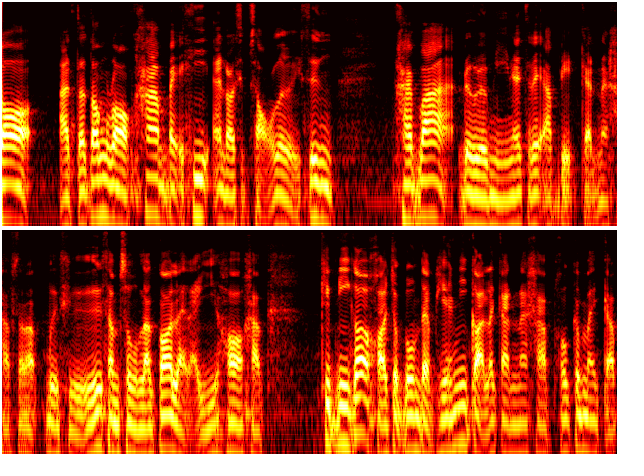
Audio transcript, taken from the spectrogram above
ก็ อาจจะต้องรอข้ามไปที่ Android 12 เลย ซึ่งคาดว่าเร็วๆนี้น่าจะได้อัปเดตกันนะครับสำหรับมือถือ Samsung แล้วก็หลาย ๆ ยี่ห้อครับคลิปนี้ก็ขอจบลงแต่เพียงเท่านี้ก่อนแล้วกันนะครับพบกันใหม่กับ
